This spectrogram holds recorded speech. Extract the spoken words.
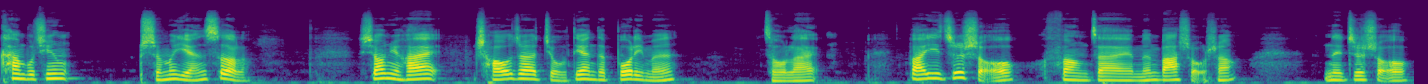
看不清什么颜色了。小女孩朝着酒店的玻璃门走来，把一只手放在门把手上，那只手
